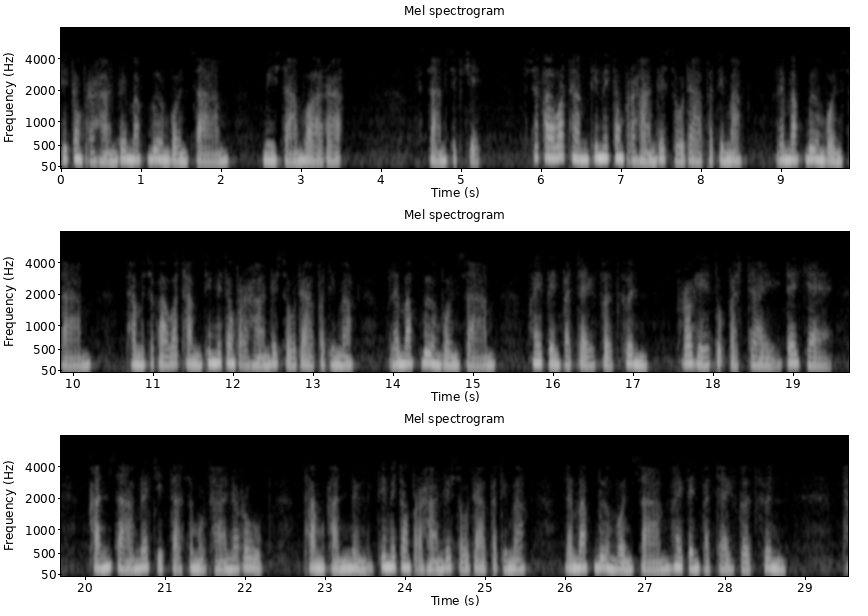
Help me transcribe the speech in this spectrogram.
ที่ต้องประหารด้วยมรรคเบื้องบนสามมีสามวาระสามสิบเจ็ดสภาวธรรมที่ไม่ต้องประหารด้วยโสดาปฏิมรรคและมรรคเบื้องบนสามทำสภาวธรรมที่ไม่ต้องประหารด้วยโสดาปฏิมรรคและมรรคเบื้องบนสามให้เป็นปัจจัยเกิดขึ้น เพราะเหตุปัจจัยได้แก่ ขันสามและจิตตสมุทฐานรูปทำขันหนึ่งที่ไม่ต้องประหารด้วยโสดาปฏิมรรคและมรรคเบื้องบนสามให้เป็นปัจจัยเกิดขึ้น ท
